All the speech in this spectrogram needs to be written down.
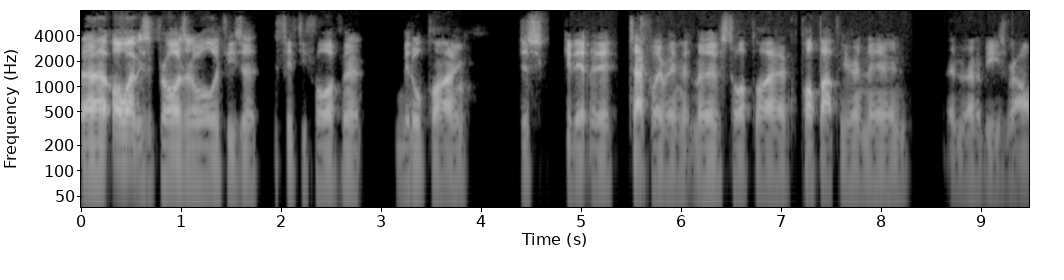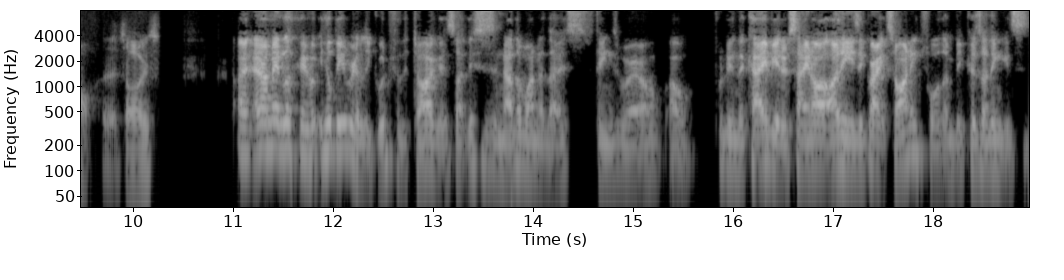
Uh, I won't be surprised at all if he's a 55 minute middle playing. Just get out there, tackle everything that moves, type player, pop up here and there, and, and that'll be his role at always. I, I mean, look, he'll be really good for the Tigers. Like this is another one of those things where I'll, I'll put in the caveat of saying, oh, I think he's a great signing for them because I think it's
